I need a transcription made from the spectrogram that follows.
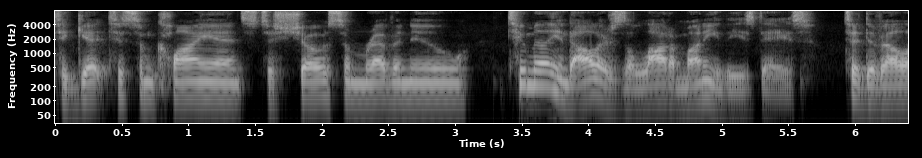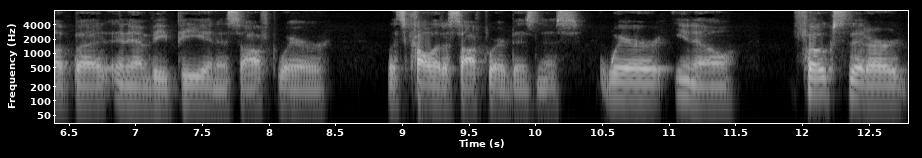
to get to some clients, to show some revenue, 2 million dollars is a lot of money these days to develop a, an MVP in a software let's call it a software business where you know folks that are,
